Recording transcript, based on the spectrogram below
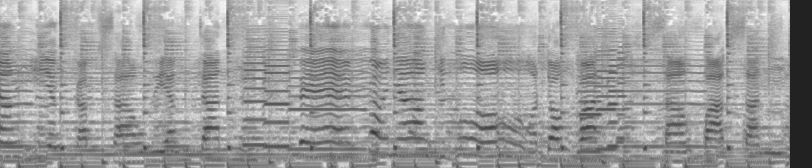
นั่งเฮียงกับสาวเวียงจันแต่ก็ยังคิดหอดองฟัน สาวปากสันห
